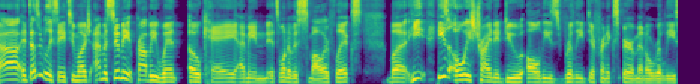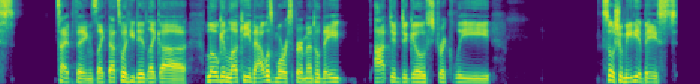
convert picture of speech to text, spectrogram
Uh, it doesn't really say too much. I'm assuming it probably went okay. I mean, it's one of his smaller flicks, but he he's always trying to do all these really different experimental release type things. Like that's what he did. Like uh, Logan Lucky, that was more experimental. They opted to go strictly social media based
